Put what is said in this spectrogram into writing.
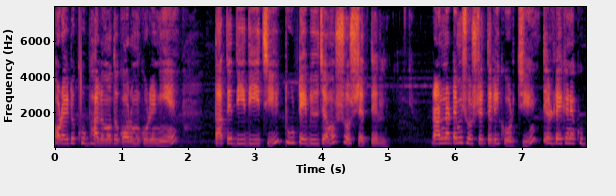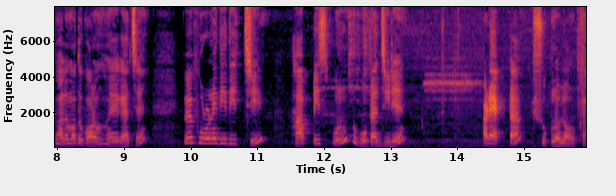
কড়াইটা খুব ভালো মতো গরম করে নিয়ে তাতে দিয়ে দিয়েছি টু টেবিল চামচ সর্ষের তেল। রান্নাটা আমি সর্ষের তেলই করছি, তেলটা এখানে খুব ভালো মতো গরম হয়ে গেছে। এবার ফোড়নে দিয়ে দিচ্ছি হাফ টিস্পুন গোটা জিরে আর একটা শুকনো লঙ্কা।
